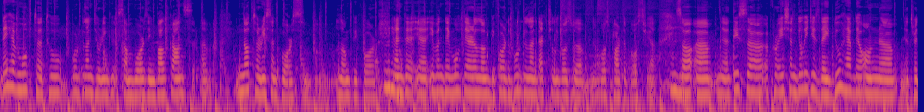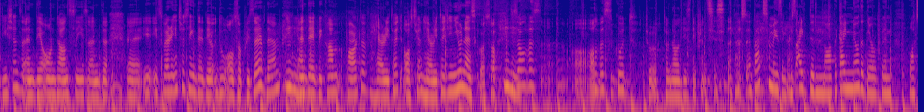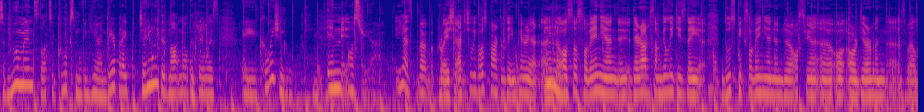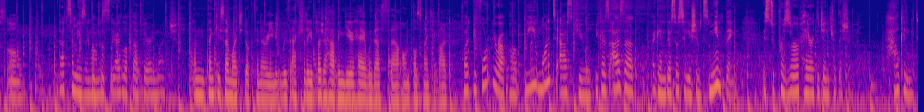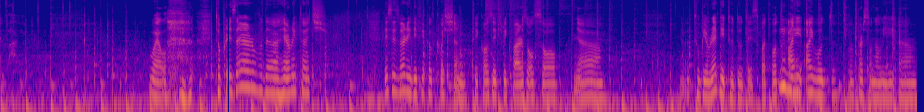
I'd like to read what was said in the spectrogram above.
they have moved uh, to Burgenland during some wars in Balkans um, not a recent wars, long before, mm-hmm. and uh, even they moved there long before the Burgenland actually was uh, was part of Austria. Mm-hmm. So um, these uh, Croatian villages they do have their own uh, traditions and their own dances, and uh, it's very interesting that they do also preserve them, mm-hmm. and they become part of heritage, Austrian heritage in UNESCO. So it's mm-hmm. always always good to, to know these differences. that's, that's amazing because I did not, like, I know that there have been lots of movements, lots of groups moving here and there, but I genuinely did not know that there was a Croatian group in eh, Austria. Yes, but Croatia actually was part of the Imperial, and mm-hmm. also Slovenian. Uh, there are some villages they uh, do speak Slovenian and uh, Austrian or, or, German as well. So that's amazing. Honestly, I love that very much. Um, thank you so much, Dr. Narine. It was actually a pleasure having you here with us uh, on Pulse 95. But before we wrap up, we wanted to ask you because, as a again, the association's main thing is to preserve heritage and tradition. How can we do that? Well, to preserve the heritage, this is very difficult question because it requires also. Uh, to be ready to do this. But what mm-hmm. I, I would personally um,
